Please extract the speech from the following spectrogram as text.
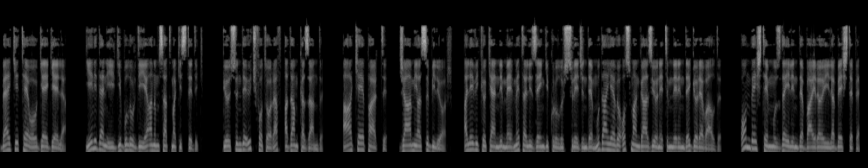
Belki TOGG'la yeniden ilgi bulur diye anımsatmak istedik. Göğsünde 3 fotoğraf, adam kazandı. AK Parti camiası biliyor. Alevi kökenli Mehmet Ali Zengi kuruluş sürecinde Mudanya ve Osman Gazi yönetimlerinde görev aldı. 15 Temmuz'da elinde bayrağıyla Beştepe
